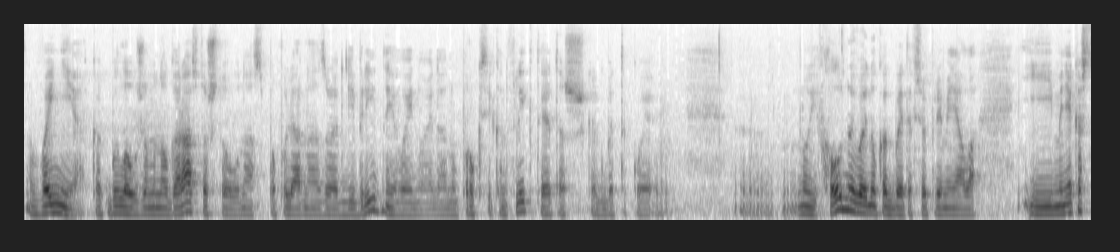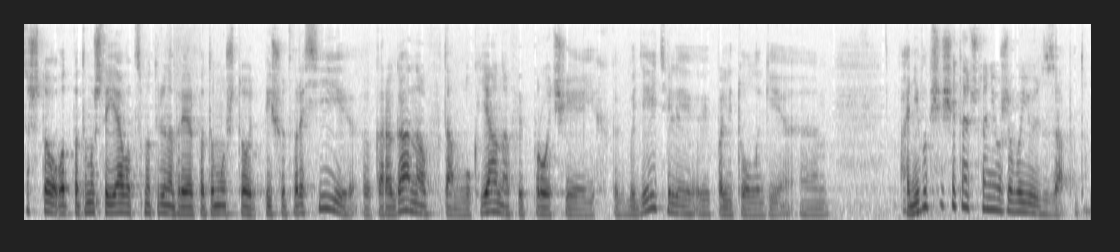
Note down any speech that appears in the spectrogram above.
войне, как было уже много раз, то, что у нас популярно называют гибридной войной, да, ну прокси-конфликты, это же как бы такое Э, ну и в холодную войну как бы это все применяло. И мне кажется, что вот потому что я вот смотрю, например, потому что пишут в России э, Караганов, там Лукьянов и прочие их как бы деятели и политологи, э, они вообще считают, что они уже воюют с Западом.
